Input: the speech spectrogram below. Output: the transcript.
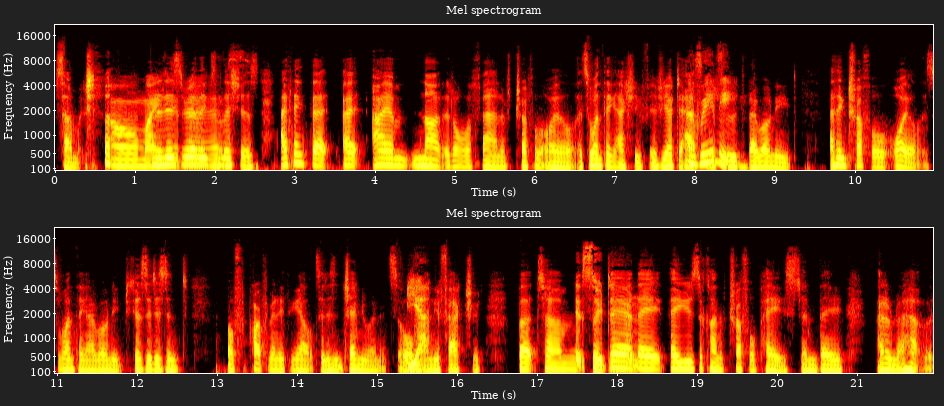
sandwich. Oh my! and it goodness. is really delicious. I think that I I am not at all a fan of truffle oil. It's one thing actually. If, if you have to ask me really? a food that I won't eat, I think truffle oil is the one thing I won't eat because it isn't. Well, apart from anything else, it isn't genuine. It's all Yeah. manufactured. But um, It's so there different. they they use a kind of truffle paste, and they I don't know how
